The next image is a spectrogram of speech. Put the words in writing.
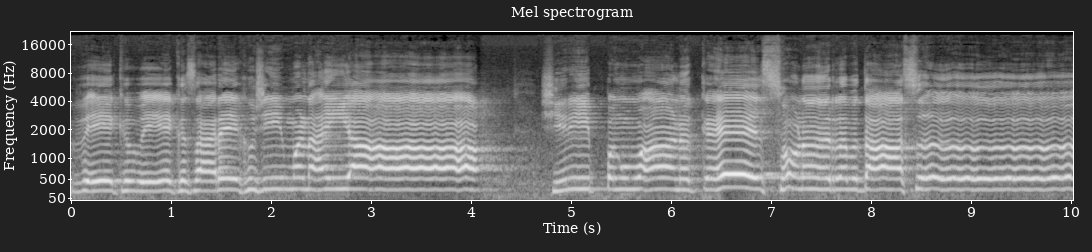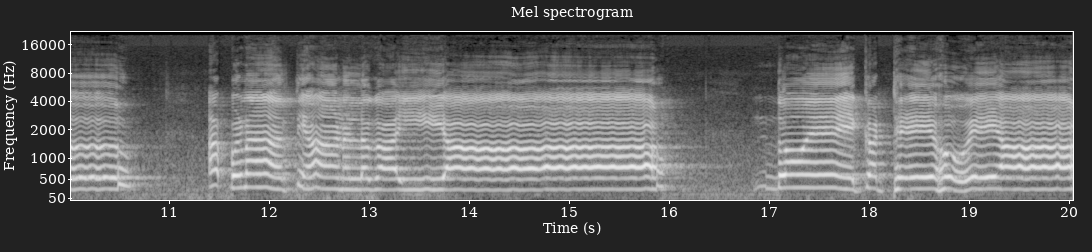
ਵੇਖ ਵੇਖ ਸਾਰੇ ਖੁਸ਼ੀ ਮਨਾਈਆ। ਸ਼੍ਰੀ ਭਗਵਾਨ ਕਹੇ ਸੁਣ ਰਵਦਾਸ। ਆਪਣਾ ਧਿਆਨ ਲਗਾਈਆ। ਦੋਏ ਇਕੱਠੇ ਹੋਏ ਆ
